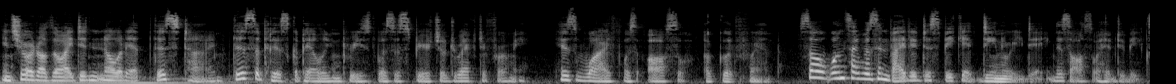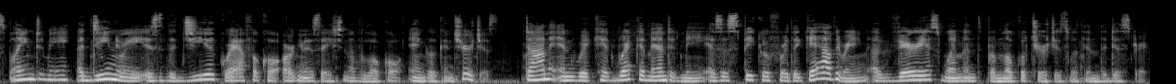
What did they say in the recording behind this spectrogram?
In short, although I didn't know it at this time, this Episcopalian priest was a spiritual director for me. His wife was also a good friend. So once I was invited to speak at Deanery Day, this also had to be explained to me. A deanery is the geographical organization of local Anglican churches. Donna and Rick had recommended me as a speaker for the gathering of various women from local churches within the district.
